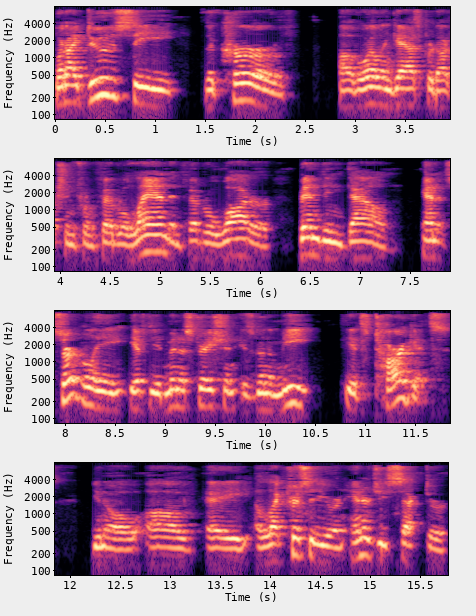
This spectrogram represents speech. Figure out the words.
But I do see the curve of oil and gas production from federal land and federal water bending down. And certainly if the administration is going to meet its targets, you know, of a electricity or an energy sector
